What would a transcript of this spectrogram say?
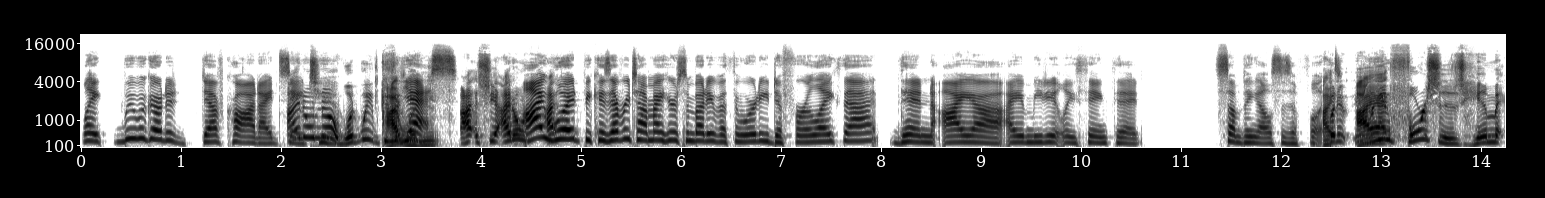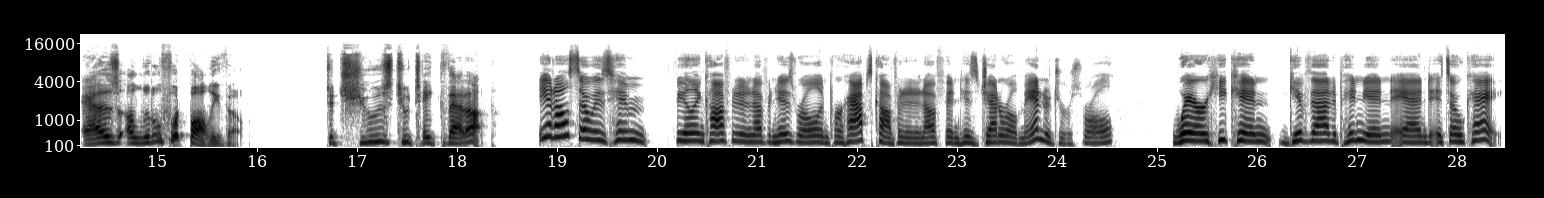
like we would go to DEF CON, I'd say. I don't too. know. Would we? I yes. I see. I don't. I, I, would because every time I hear somebody of authority defer like that, then I uh, I immediately think that something else is afoot. But it, it reinforces him as a little footbally though, to choose to take that up. It also is him feeling confident enough in his role and perhaps confident enough in his general manager's role where he can give that opinion and it's okay.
